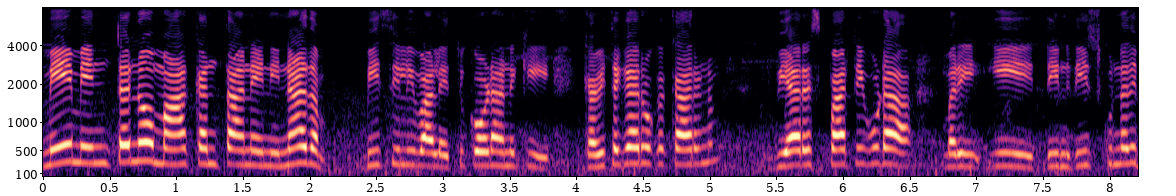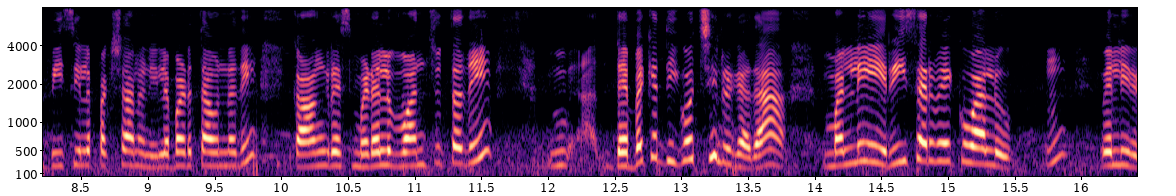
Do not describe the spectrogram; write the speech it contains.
మేమెంతనో మాకంత అనే నినాదం. బీసీలు వాళ్ళు ఎత్తుకోవడానికి కవిత గారు ఒక కారణం. బీఆర్ఎస్ పార్టీ కూడా మరి ఈ దీన్ని తీసుకున్నది బీసీల పక్షాన నిలబడతా ఉన్నది. కాంగ్రెస్ మెడలు వంచుతుంది. దెబ్బకి దిగొచ్చిండ్రు కదా. మళ్ళీ రీసర్వేకు వాళ్ళు వెళ్ళిరు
